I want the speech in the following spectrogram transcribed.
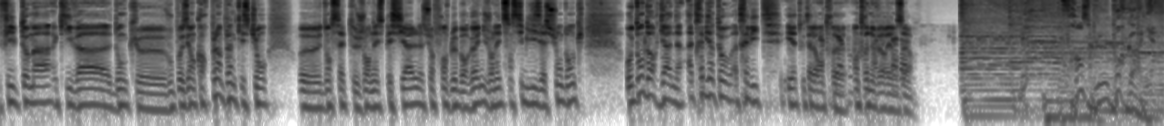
Philippe Thomas qui va donc vous poser encore plein plein de questions dans cette journée spéciale sur France Bleu Bourgogne, journée de sensibilisation donc aux dons d'organes. À très bientôt, à très vite et à tout à l'heure entre entre 9h et 11h. France Bleu Bourgogne.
